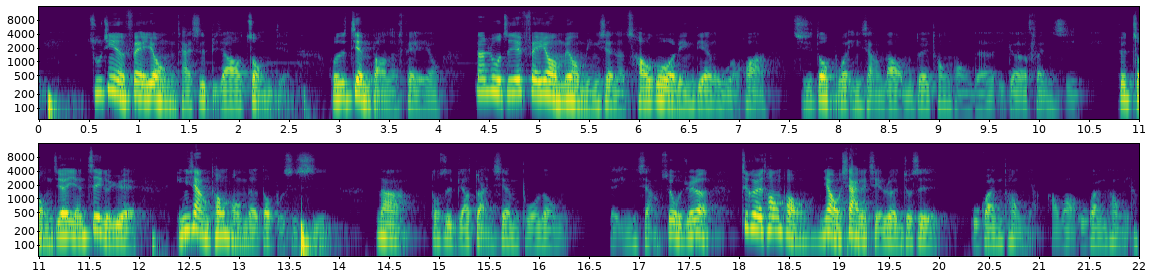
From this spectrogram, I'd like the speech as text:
租金的费用才是比较重点，或是健保的费用。那如果这些费用没有明显的超过零点五的话，其实都不会影响到我们对通膨的一个分析。所以总结而言，这个月影响通膨的都不是事，那都是比较短线波动的影响。所以我觉得这个月通膨，要我下一个结论就是。无关痛痒，好不好？无关痛痒，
